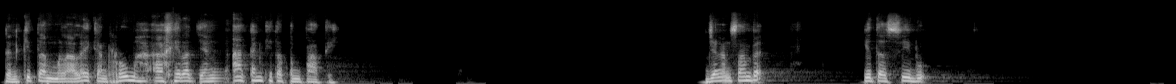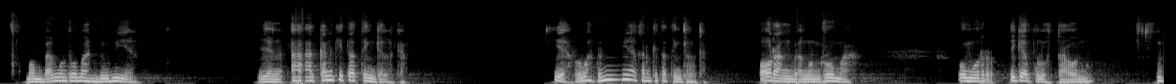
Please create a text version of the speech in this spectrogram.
dan kita melalaikan rumah akhirat yang akan kita tempati. Jangan sampai kita sibuk membangun rumah dunia yang akan kita tinggalkan. Ya, rumah dunia akan kita tinggalkan. Orang bangun rumah umur 30 tahun, 40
